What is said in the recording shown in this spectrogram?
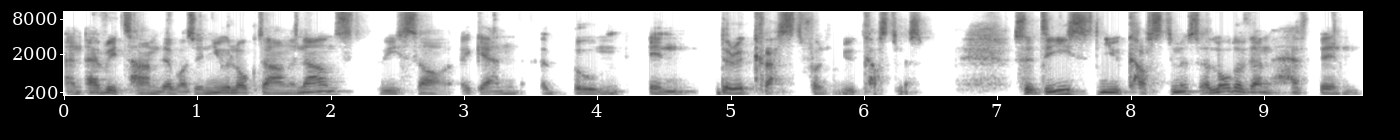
And every time there was a new lockdown announced, we saw again a boom in the request for new customers. So these new customers, a lot of them have been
